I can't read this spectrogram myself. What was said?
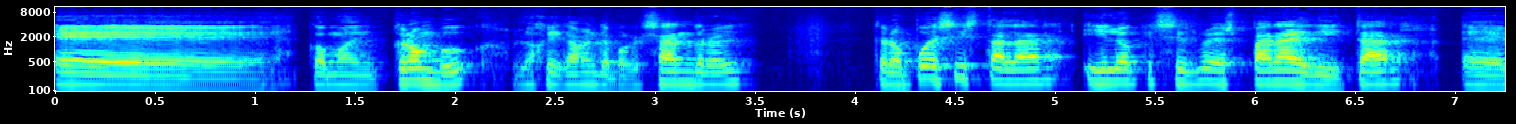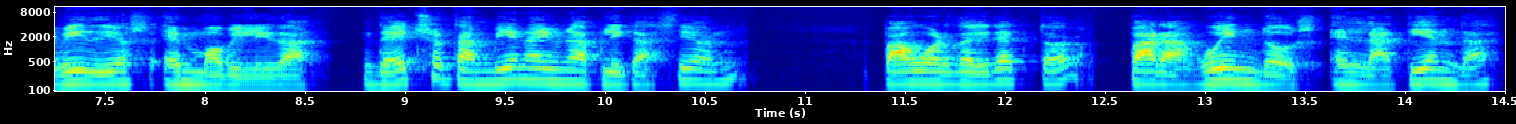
eh, como en Chromebook, lógicamente porque es Android. Te lo puedes instalar y lo que sirve es para editar eh, vídeos en movilidad. De hecho, también hay una aplicación, Power Director, para Windows en la tienda,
